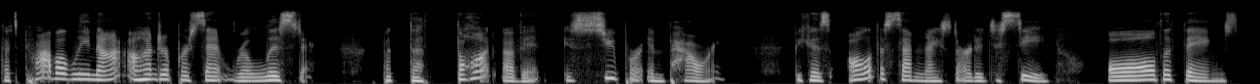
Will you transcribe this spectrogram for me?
that's probably not 100% realistic. But the thought of it is super empowering because all of a sudden I started to see all the things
